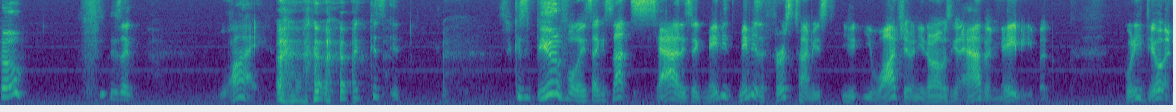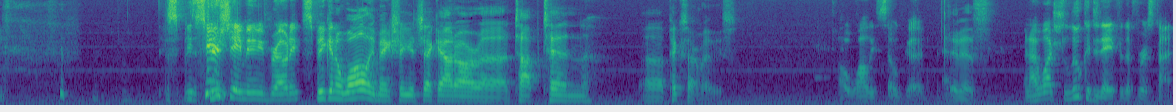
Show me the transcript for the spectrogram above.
no." He's like, "Why?" Because it. Because it's beautiful. He's like, it's not sad. He's like, maybe, maybe the first time you, you you watch it and you don't know what's gonna happen, maybe. But what are you doing? Spe- He's tear shaming me, Brody. Speaking of WALL-E, make sure you check out our uh, top ten uh, Pixar movies. Oh, WALL-E's so good. It is. and I watched Luca today for the first time.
